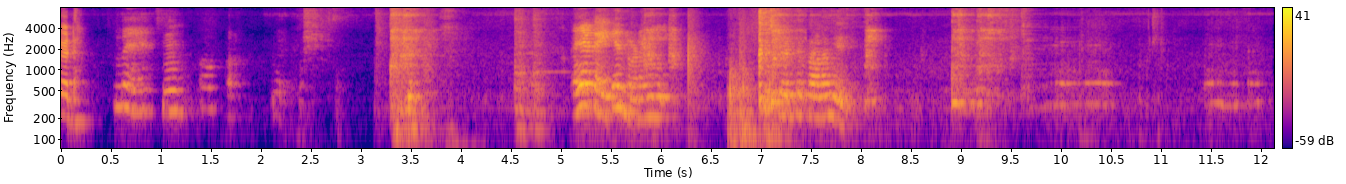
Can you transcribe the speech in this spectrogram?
കേട്ടോ? കഴിക്കാൻ തുടങ്ങി. കളഞ്ഞു തിന്നണം. പിന്നെ എന്തിയെ കറി നല്ലതല്ലേ വെജിറ്റബിൾ കറി ആദ്യം കണ്ടതായിക്കണം മീൻകറി കൂട്ടിക്കഴിഞ്ഞു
